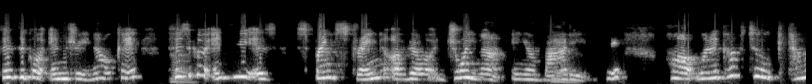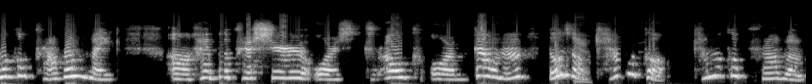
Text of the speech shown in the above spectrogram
physical injury now. Okay, physical uh, injury is sprain strain of your joint uh, in your body. Yeah. Okay, uh, when it comes to chemical problem like uh, high blood pressure or stroke or gout, uh, those yeah. are chemical chemical problem.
